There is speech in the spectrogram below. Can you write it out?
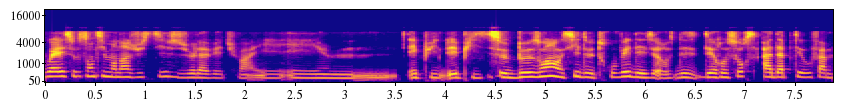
Ouais, ce sentiment d'injustice, je l'avais, tu vois. Et, et, euh, puis, et puis, ce besoin aussi de trouver des, des, ressources adaptées aux femmes.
